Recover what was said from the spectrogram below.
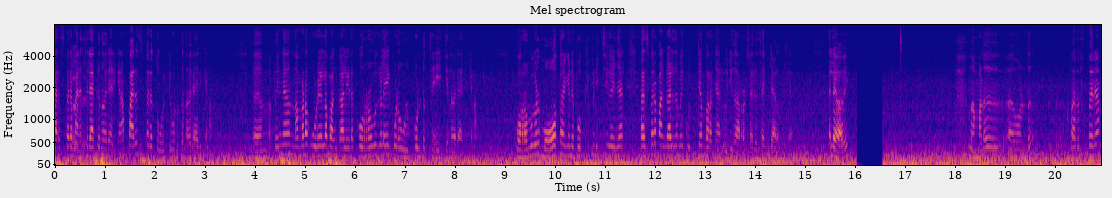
പരസ്പരം മനസ്സിലാക്കുന്നവരായിരിക്കണം പരസ്പരം തോറ്റു കൊടുക്കുന്നവരായിരിക്കണം. പിന്നെ നമ്മുടെ കൂടെയുള്ള പങ്കാളിയുടെ കുറവുകളെ കൂടെ ഉൾക്കൊണ്ട് സ്നേഹിക്കുന്നവരായിരിക്കണം. കുറവുകൾ മാത്രം ഇങ്ങനെ പൊക്കി പിടിച്ചു കഴിഞ്ഞാൽ പരസ്പരം പങ്കാളി തമ്മിൽ കുറ്റം പറഞ്ഞാൽ ഒരു കാരണവശാലും സെറ്റ് ആകത്തില്ല. അല്ലേ ഭാവി? നമ്മൾ അതുകൊണ്ട് പരസ്പരം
